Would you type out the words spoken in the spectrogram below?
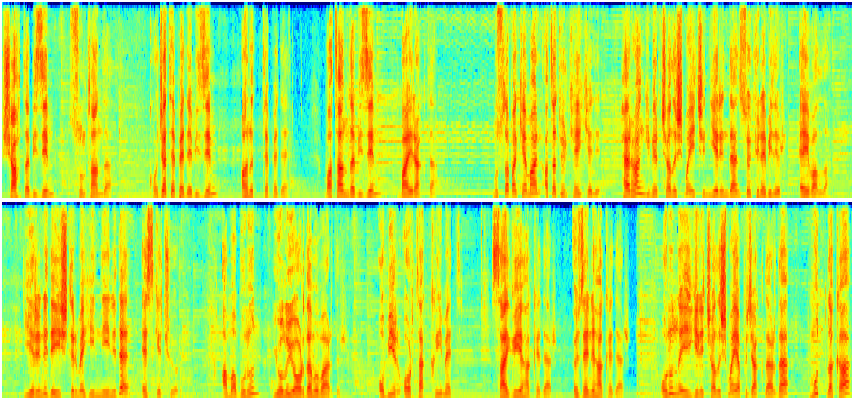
Şah da bizim, sultan da. Kocatepe'de bizim, Anıttepe'de. Vatan da bizim, bayrakta. Mustafa Kemal Atatürk heykeli herhangi bir çalışma için yerinden sökülebilir. Eyvallah. Yerini değiştirme hinliğini de es geçiyorum. Ama bunun yolu yordamı vardır. O bir ortak kıymet. Saygıyı hak eder, özeni hak eder. Onunla ilgili çalışma yapacaklarda mutlaka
